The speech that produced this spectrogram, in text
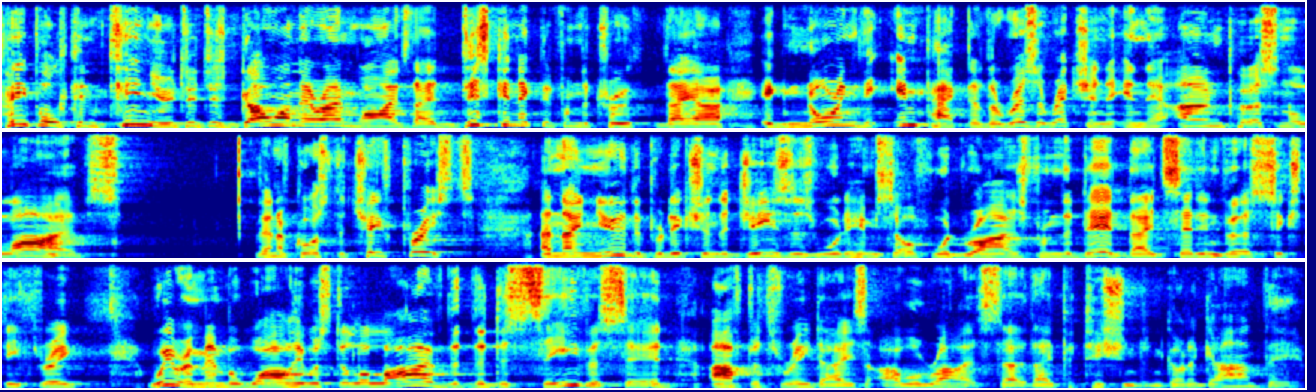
People continue to just go on their own lives. They are disconnected from the truth. They are ignoring the impact of the resurrection in their own personal lives. Then, of course, the chief priests. And they knew the prediction that Jesus would himself would rise from the dead. They'd said in verse 63 We remember while he was still alive that the deceiver said, After three days I will rise. So they petitioned and got a guard there.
